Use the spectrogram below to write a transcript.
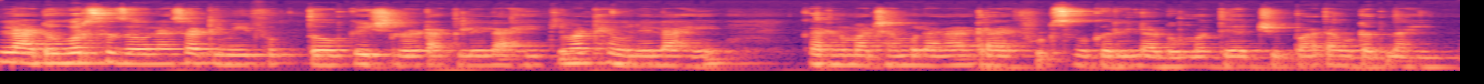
लाडूवर सजवण्यासाठी मी फक्त केशर टाकलेलं आहे किंवा ठेवलेलं आहे. कारण माझ्या मुलांना ड्रायफ्रूट्स वगैरे लाडूमध्ये अजिबात आवडत नाहीत.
